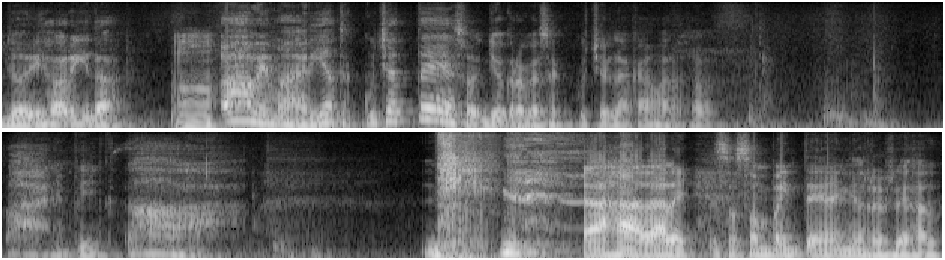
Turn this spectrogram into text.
yo dije ahorita, Ajá. Ave María, ¿tú escuchaste eso? Yo creo que se escuchó en la cámara, ¿sabes? Ah, en el ah. Ajá, dale. Esos son 20 años reflejados.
